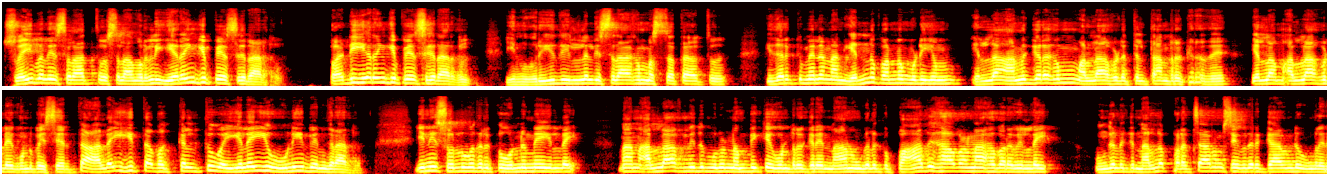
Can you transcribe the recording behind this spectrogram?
சுவைப் அலி சலாத்து வஸ்லாம் அவர்கள் இறங்கி பேசுகிறார்கள். படி இறங்கி பேசுகிறார்கள். என் ஒரு இது இல்லல் இஸ்லாகம் மஸ்தத்தாத்து இதற்கு மேல நான் என்ன பண்ண முடியும்? எல்லா அனுகிரகமும் அல்லாஹ்விடத்தில் தான் இருக்கிறது. எல்லாம் அல்லாஹுடைய கொண்டு போய் சேர்த்து அலைஹி தவக்கல்த்து இலையு உனீப் என்கிறார்கள். இனி சொல்லுவதற்கு ஒண்ணுமே இல்லை. நான் அல்லாஹ் மீது முழு நம்பிக்கை கொண்டிருக்கிறேன். நான் உங்களுக்கு பாதுகாவலனாக வரவில்லை. உங்களுக்கு நல்ல பிரச்சாரம் செய்வதற்காக உங்களை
